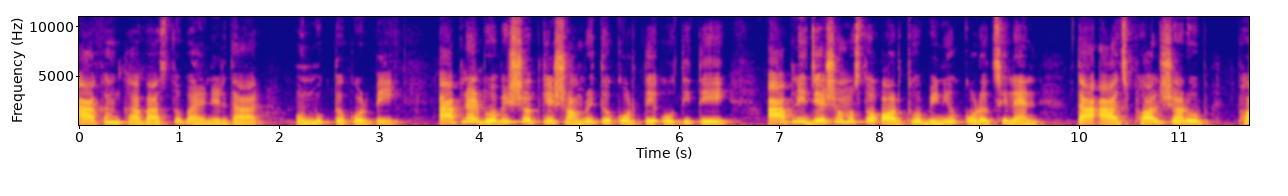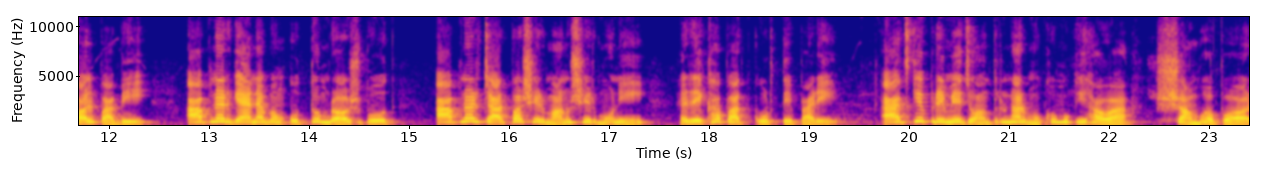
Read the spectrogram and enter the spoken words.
আকাঙ্ক্ষা বাস্তবায়নের দ্বার উন্মুক্ত করবে। আপনার ভবিষ্যৎকে সমৃদ্ধ করতে অতীতে আপনি যে সমস্ত অর্থ বিনিয়োগ করেছিলেন, তা আজ ফলস্বরূপ ফল পাবে। আপনার জ্ঞান এবং উত্তম রসবোধ আপনার চারপাশের মানুষের মনে রেখাপাত করতে পারে। আজকে প্রেমে যন্ত্রণার মুখোমুখি হওয়া সম্ভবপর।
